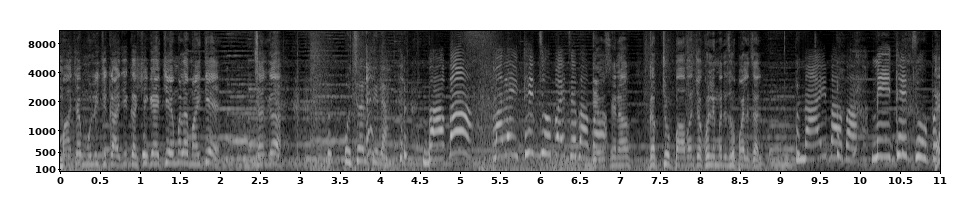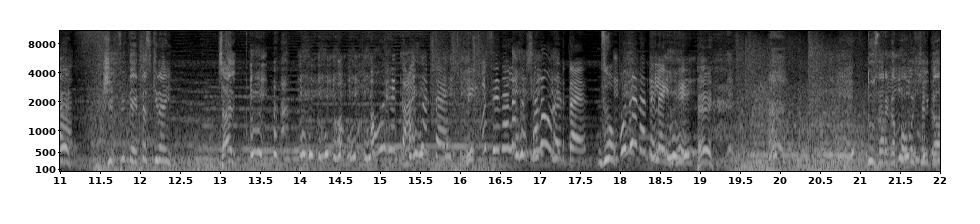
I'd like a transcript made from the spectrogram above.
माझ्या मुलीची काळजी कशी घ्यायची आहे मला माहिती आहे. चल ग. उचल तिला. बाबा मला इथेच झोपायचं बाबा. देवसेना गपचूप बाबांच्या खोलीमध्ये झोपायला चल. नाही बाबा मी इथेच झोपणार. हे, शिस्तीत येतेस की नाही? चल. अहो हे काय करताय? देवसेनाला कशाला ओरडताय? झोपू दे ना तिला इथे. हे. तू जरा गप्पा बसशील का?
